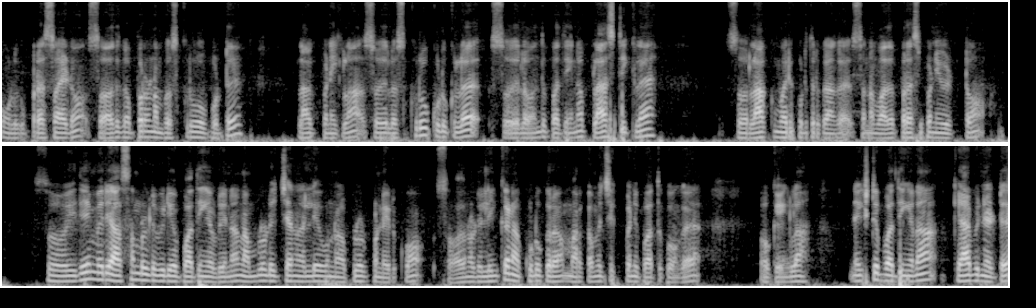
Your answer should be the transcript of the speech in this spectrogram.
உங்களுக்கு ப்ரெஸ் ஆகிடும் ஸோ அதுக்கப்புறம் நம்ம ஸ்க்ரூவை போட்டு லாக் பண்ணிக்கலாம். ஸோ இதில் ஸ்க்ரூ கொடுக்கல. ஸோ இதில் வந்து பார்த்திங்கன்னா பிளாஸ்டிக்கில் ஸோ லாக் மாதிரி கொடுத்துருக்காங்க. ஸோ நம்ம அதை ப்ரெஸ் பண்ணி விட்டோம் ஸோ இதேமாரி அசம்பிள்டு வீடியோ பார்த்தீங்க அப்படின்னா நம்மளுடைய சேனல்லே ஒன்று அப்லோட் பண்ணியிருக்கோம் ஸோ அதனுடைய லிங்க்கை நான் கொடுக்குறேன். மறக்காமல் செக் பண்ணி பார்த்துக்கோங்க ஓகேங்களா நெக்ஸ்ட்டு பார்த்தீங்கன்னா கேபினெட்டு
